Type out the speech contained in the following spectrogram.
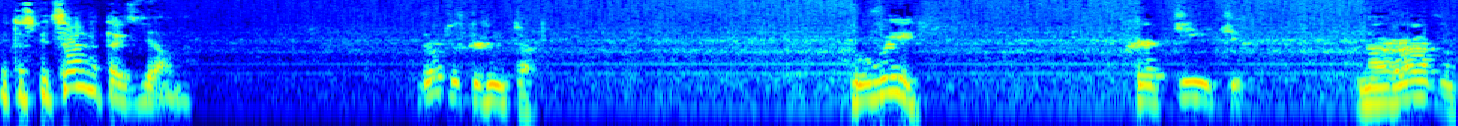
Это специально так сделано? Давайте скажем так. Вы хотите на разум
